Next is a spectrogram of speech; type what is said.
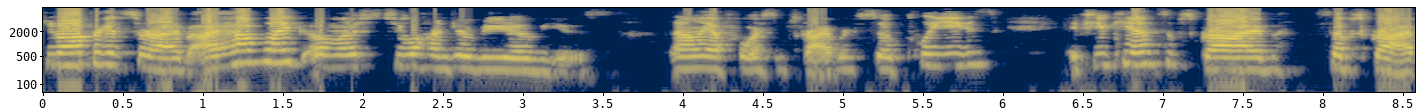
Do not forget to subscribe. I have like almost 200 video views. I only have four subscribers. So please, if you can't subscribe, subscribe.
